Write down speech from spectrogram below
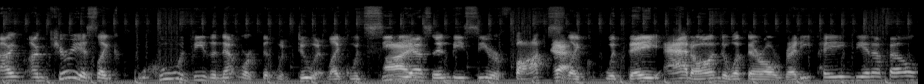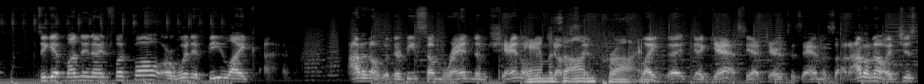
I, I'm curious, like, who would be the network that would do it? Like, would CBS, NBC, or Fox, Yeah. like, would they add on to what they're already paying the NFL to get Monday Night Football, or would it be like, I don't know, would there be some random channel? Amazon in? Prime. Like, I, I guess, yeah, Jared says Amazon. I don't know. It's just,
